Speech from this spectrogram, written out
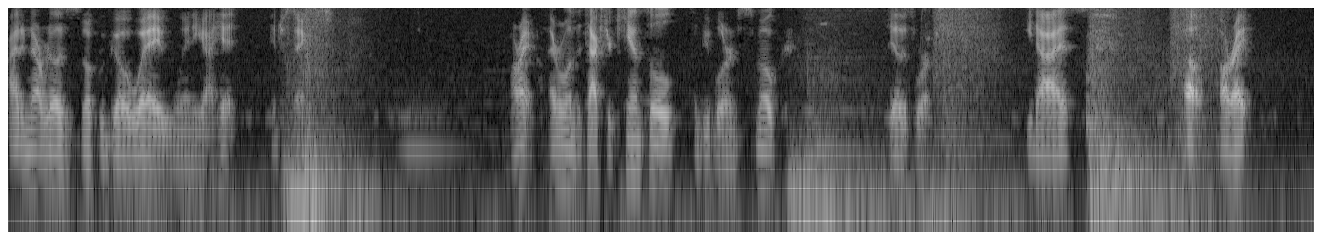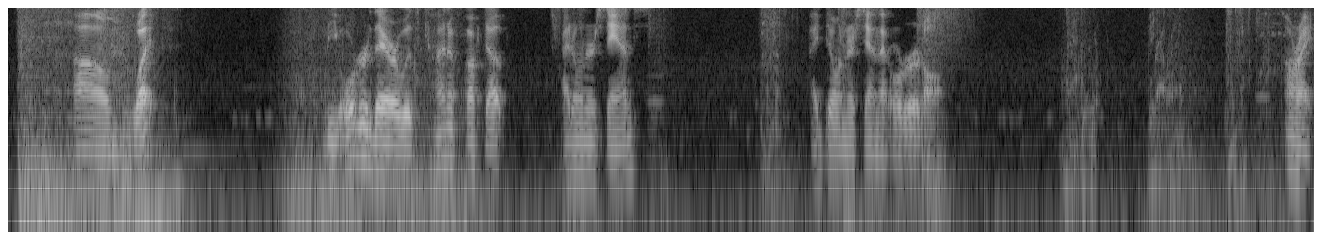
I did not realize the smoke would go away when he got hit. Interesting. Alright, everyone's attacks are canceled. Some people are in smoke. Let's see how this works. He dies. Oh, alright. Um, what? The order there was kind of fucked up. I don't understand. I don't understand that order at all. Alright,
